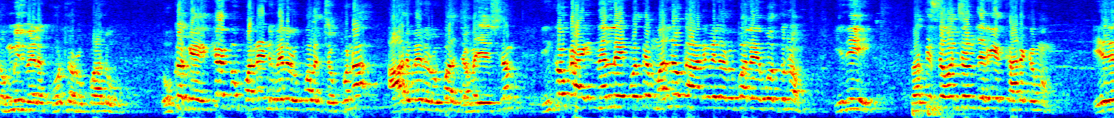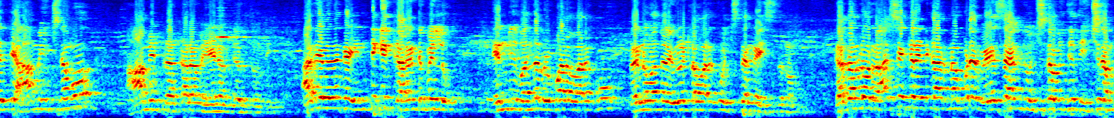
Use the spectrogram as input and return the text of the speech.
తొమ్మిది వేల కోట్ల రూపాయలు ఒక్కొక్క ఎకరకు పన్నెండు వేల రూపాయల చొప్పున ఆరు వేల రూపాయలు జమ చేసినాం. ఇంకొక ఐదు నెలలు అయిపోతే మళ్ళీ ఒక ఆరు వేల రూపాయలు అయిపోతున్నాం. ఇది ప్రతి సంవత్సరం జరిగే కార్యక్రమం. ఏదైతే హామీ ఇచ్చినామో హామీ ప్రకారం వేయడం జరుగుతుంది. అదేవిధంగా ఇంటికి కరెంటు బిల్లు ఎనిమిది వందల రూపాయల వరకు రెండు వందల యూనిట్ల వరకు ఉచితంగా ఇస్తున్నాం. గతంలో రాజశేఖర రెడ్డి గారు ఉన్నప్పుడే వ్యవసాయానికి ఉచిత విద్యుత్ ఇచ్చినాం.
